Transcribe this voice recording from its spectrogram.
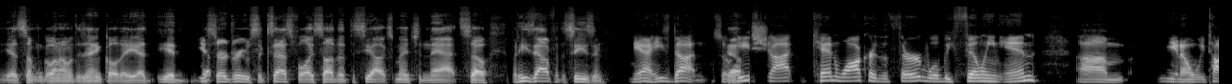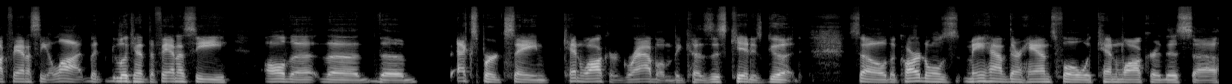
He had something going on with his ankle. They had he had yep. surgery was successful. I saw that the Seahawks mentioned that. So, but he's out for the season. Yeah, he's done. So yep. he's shot. Ken Walker the third will be filling in. Um, you know, we talk fantasy a lot, but looking at the fantasy, all the the the experts saying Ken Walker grab him because this kid is good. So the Cardinals may have their hands full with Ken Walker this uh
